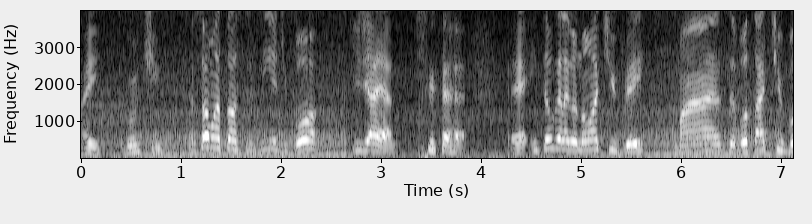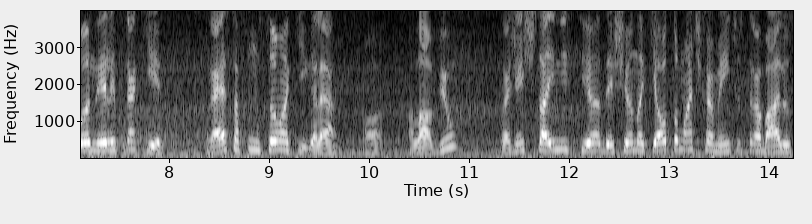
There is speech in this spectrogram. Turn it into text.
Aí, prontinho. É só uma tossezinha de boa, que já era. é, então, galera, eu não ativei, mas eu vou estar tá ativando ele pra quê? Pra essa função aqui, galera. Ó, ó lá, viu? Pra gente estar tá iniciando, deixando aqui automaticamente os trabalhos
